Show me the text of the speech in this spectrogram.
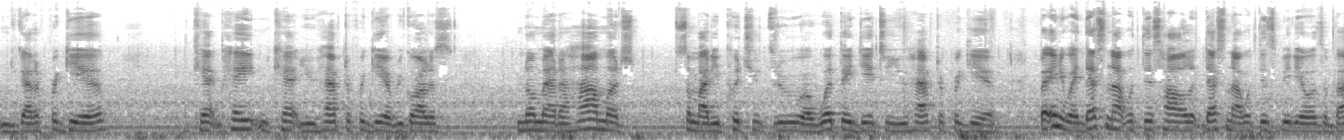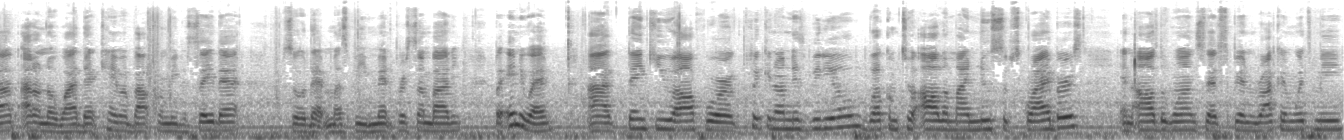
you got to forgive. You can't hate and can't you have to forgive regardless no matter how much somebody put you through or what they did to you, you have to forgive. But anyway, that's not what this haul, that's not what this video is about. I don't know why that came about for me to say that. So that must be meant for somebody. But anyway, I thank you all for clicking on this video. Welcome to all of my new subscribers and all the ones that's been rocking with me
